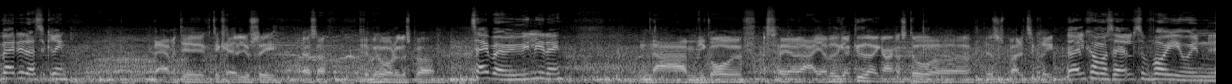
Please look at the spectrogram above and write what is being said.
Hvad er det, der er til grin? Ja, men det, det kan alle jo se. Altså, det behøver du ikke at spørge om. Taber med vilje i dag? Nej, men vi går jo... Altså, jeg, jeg ved ikke, jeg gider ikke engang at stå, og jeg synes bare, det er til grin. Når alt kommer til alt, så får I jo en øh,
